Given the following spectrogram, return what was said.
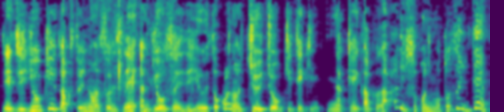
で、事業計画というのはそうですね、行政でいうところの中長期的な計画があり、そこに基づいて、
